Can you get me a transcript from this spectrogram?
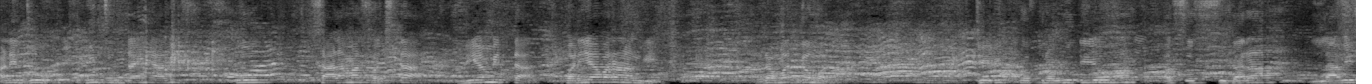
અને જો હું ચૂંટાઈને આવીશ, તો શાળામાં સ્વચ્છતા નિયમિતતા, પર્યાવરણ અંગે રમતગમત. જેવી પ્રવૃત્તિઓમાં સુધારા લાવીશ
